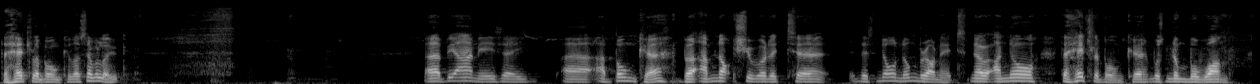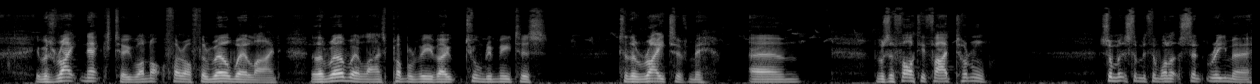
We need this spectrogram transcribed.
the Hitler bunker. Let's have a look. Uh, behind me is a uh, a bunker, but I'm not sure what it. Uh, there's no number on it. No, I know the Hitler bunker was number one. It was right next to, well, not far off the railway line. The railway line's probably about 200 metres to the right of me. Um, there was a fortified tunnel, similar to the one at St Remy,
